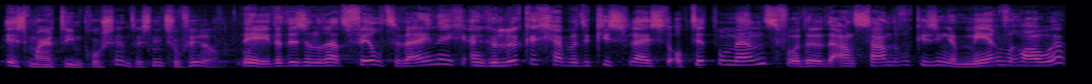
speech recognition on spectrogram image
Is maar 10 procent, is niet zoveel. Nee, dat is inderdaad veel te weinig. En gelukkig hebben de kieslijsten op dit moment... voor de, de aanstaande verkiezingen meer vrouwen.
